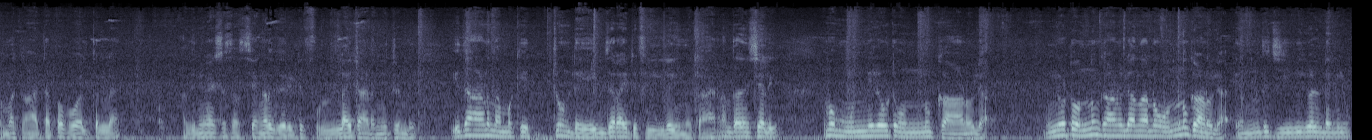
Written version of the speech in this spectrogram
നമ്മളെ കാട്ടപ്പ പോലത്തുള്ള അധിനിവേശ സസ്യങ്ങൾ കയറിയിട്ട് ഫുള്ളായിട്ട് അടഞ്ഞിട്ടുണ്ട്. ഇതാണ് നമുക്ക് ഏറ്റവും ഡേഞ്ചറായിട്ട് ഫീൽ ചെയ്യുന്നത്. കാരണം എന്താണെന്ന് വെച്ചാൽ നമ്മൾ മുന്നിലോട്ട് ഒന്നും കാണൂല. മുന്നോട്ട് ഒന്നും കാണൂല എന്ന് പറഞ്ഞാൽ ഒന്നും കാണൂല. എന്ത് ജീവികളുണ്ടെങ്കിലും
